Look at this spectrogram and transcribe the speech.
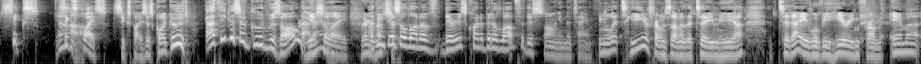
six. Sixth ah, place. Sixth place is quite good. I think it's a good result, actually. Yeah, I think there's so. a lot of, there is quite a bit of love for this song in the team. Let's hear from some of the team here. Today we'll be hearing from Emma,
